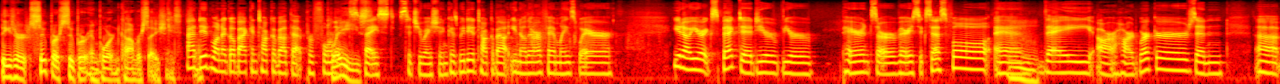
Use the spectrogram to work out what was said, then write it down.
these are super, super important conversations. I did want to go back and talk about that performance based situation because we did talk about, you know, there are families where, you know, you're expected, your your parents are very successful and mm. they are hard workers and uh,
